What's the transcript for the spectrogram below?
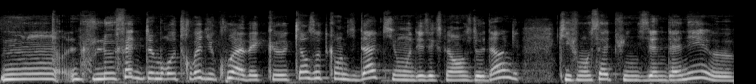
Le fait de me retrouver du coup avec euh, 15 autres candidats qui ont des expériences de dingue, qui font ça depuis une dizaine d'années. Euh,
